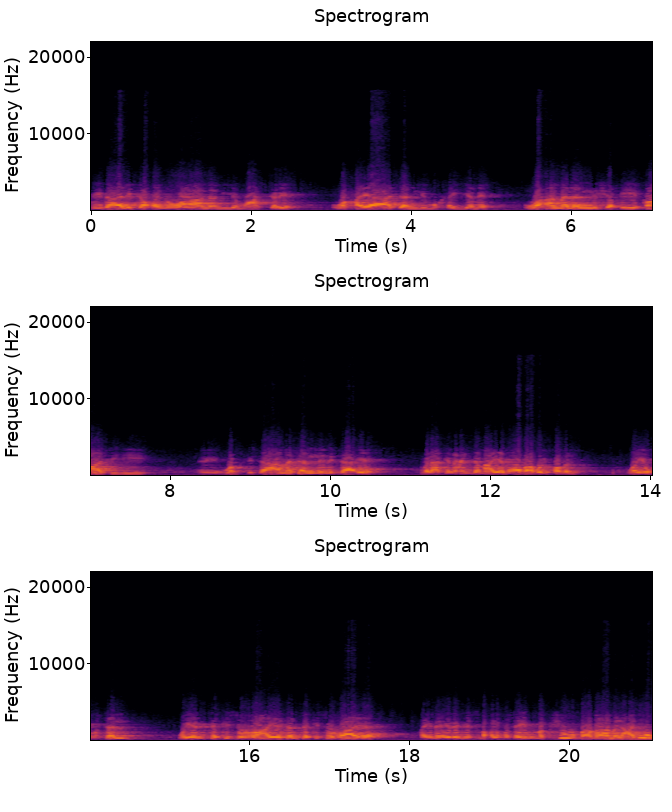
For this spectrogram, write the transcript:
في ذلك عنوانا لمعسكره وحياة لمخيمه. واملا لشقيقاته إيه، وابتسامة لنسائه. ولكن عندما يذهب أبو الفضل ويقتل وينتكس الراية تنتكس الراية حينئذ يصبح الحسين مكشوف أمام العدو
